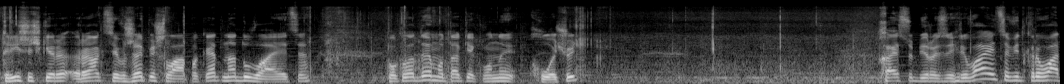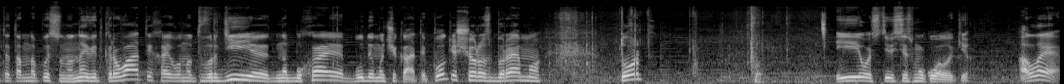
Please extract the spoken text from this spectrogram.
Трішечки реакція вже пішла, пакет надувається. Покладемо так, як вони хочуть. Хай собі розігрівається, відкривати там написано не відкривати, хай воно твердіє, набухає, будемо чекати. Поки що розберемо торт і ось ці всі смаколики. Але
